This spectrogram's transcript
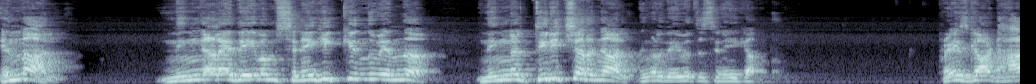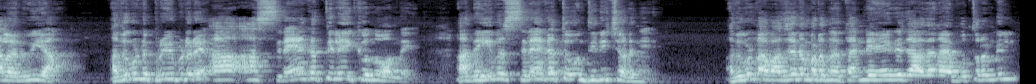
എന്നാൽ നിങ്ങളെ ദൈവം സ്നേഹിക്കുന്നു എന്ന് നിങ്ങൾ തിരിച്ചറിഞ്ഞാൽ നിങ്ങൾ ദൈവത്തെ സ്നേഹിക്കാൻ തുടങ്ങും. പ്രൈസ് ഗാഡ് ഹാലലുയ അതുകൊണ്ട് പ്രിയപ്പെട്ടവരെ ആ ആ സ്നേഹത്തിലേക്ക് ഒന്ന് വന്നേ. ആ ദൈവ സ്നേഹത്വവും തിരിച്ചറിഞ്ഞ്. അതുകൊണ്ട് ആ വചനം പറഞ്ഞത് തന്റെ ഏകജാതനായ പുത്രനിൽ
